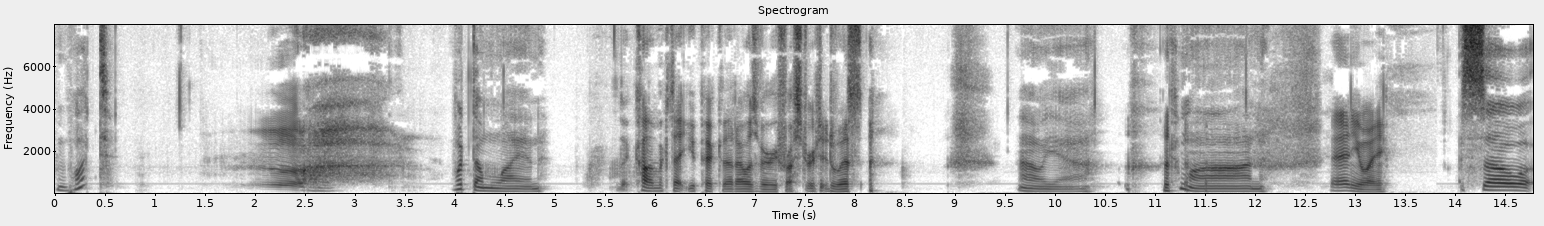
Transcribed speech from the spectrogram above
what? What dumb lion? The comic that you picked that I was very frustrated with. Oh yeah. Come on. anyway, So,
